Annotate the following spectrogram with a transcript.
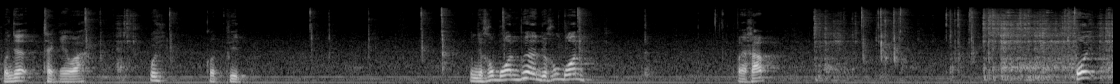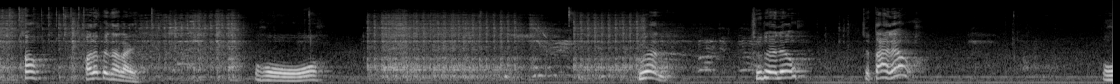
ผมจะแท็กไงวะอุ้ยกดผิดมันอยู่ข้างบนเพื่อนอยู่ข้างบน ไปครับ โอ้ย เอ้าเอาแล้วเป็นอะไร โอ้โห เพื่อน ช่วยด้วยเร็ว จะตายแล้ว โอ้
